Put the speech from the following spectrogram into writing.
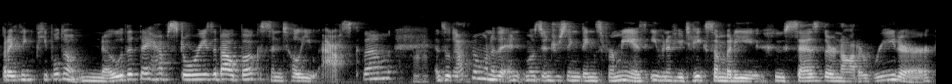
but i think people don't know that they have stories about books until you ask them mm-hmm. and so that's been one of the in- most interesting things for me is even if you take somebody who says they're not a reader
